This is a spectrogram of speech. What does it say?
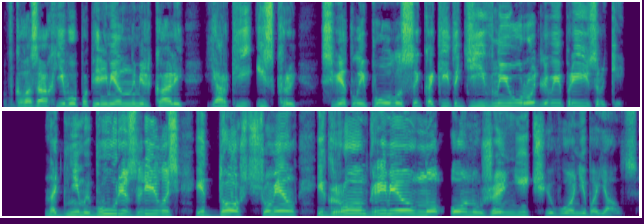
В глазах его попеременно мелькали яркие искры светлые полосы, какие-то дивные уродливые призраки. Над ним и буря злилась, и дождь шумел, и гром гремел, но он уже ничего не боялся.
